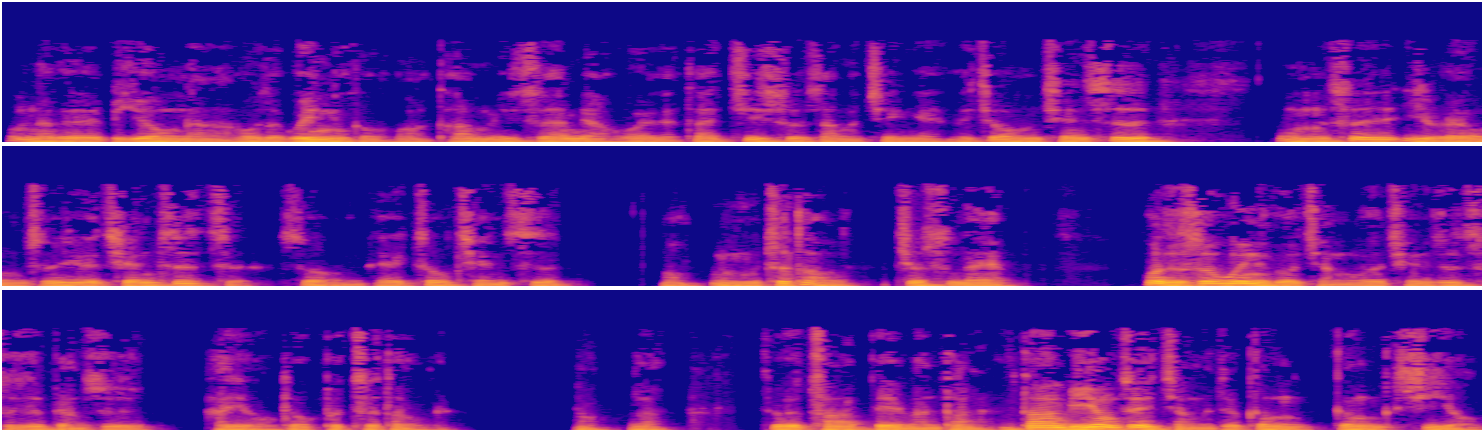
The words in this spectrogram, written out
那个比用啊，或者 Winiko 啊，他们一直在描绘的在技术上的经验。也就我们前世，我们是以为我们是一个全知者，说我们可以做前世。哦，我们知道了就是那样，或者是维尼狗讲我的前世，只是表示还有很多不知道的。那。这个差别蛮大的，当然，比用这里讲的就更更细哦。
